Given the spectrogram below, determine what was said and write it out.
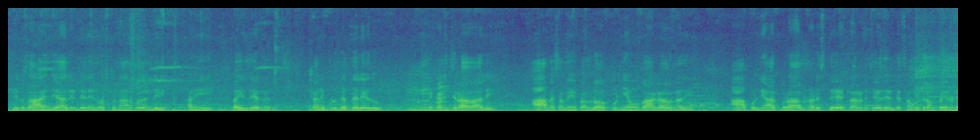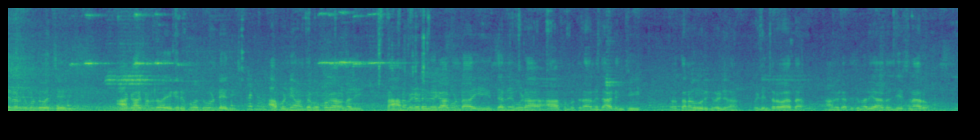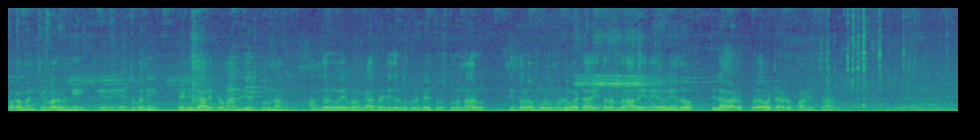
మీకు సహాయం చేయాలంటే నేను వస్తున్నాను పదండి అని బయలుదేరినది కానీ ఇప్పుడు గద్ద లేదు. ఎక్కడి నుంచి రావాలి? ఆమె సమీపంలో పుణ్యము బాగా ఉన్నది. ఆ పుణ్యాత్మురాలు నడిస్తే ఎట్లా నడిచేది అంటే సముద్రంపై నుండి నడుచుకుంటూ వచ్చేది. ఆకాశంలో ఎగిరిపోతూ ఉండేది. ఆ పుణ్యం అంత గొప్పగా ఉన్నది. తాను వెళ్ళడమే కాకుండా ఈ ఇద్దరిని కూడా ఆ సముద్రాన్ని దాటించి తన ఊరికి వెళ్ళినారు. వెళ్ళిన తర్వాత ఆమెకు అతిథి మర్యాదలు చేసినారు. ఒక మంచి వరుణ్ణి ఎంచుకొని పెళ్ళి కార్యక్రమాన్ని చేస్తూ ఉన్నారు. అందరూ వైభవంగా పెళ్ళి జరుగుతుంటే చూస్తూ ఉన్నారు. ఇంతలో మూడు ముళ్ళు పడ్డాయి. తలంబరాలు అయినాయో లేదో పిల్లవాడు కూరబడ్డాడు మరణించినాడు.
